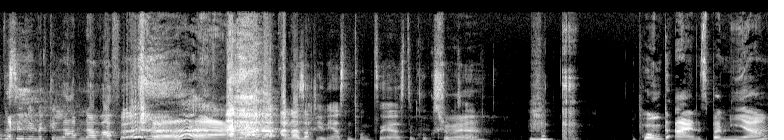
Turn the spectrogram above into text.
Ein bisschen wie mit geladener Waffe. Ah. Also Anna, Anna sagt ihren ersten Punkt zuerst. Du guckst schon so. Punkt 1 bei mir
